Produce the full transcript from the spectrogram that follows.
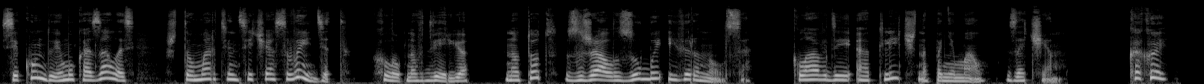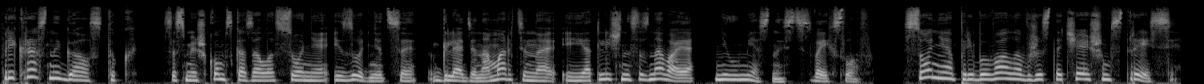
Секунду ему казалось, что Мартин сейчас выйдет, хлопнув дверью, но тот сжал зубы и вернулся. Клавдий отлично понимал, зачем. «Какой прекрасный галстук!» — со смешком сказала Соня из Одницы, глядя на Мартина и отлично сознавая неуместность своих слов. Соня пребывала в жесточайшем стрессе.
